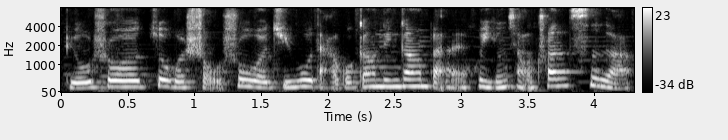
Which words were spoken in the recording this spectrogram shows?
比如说做过手术啊，局部打过钢钉钢板，会影响穿刺啊，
